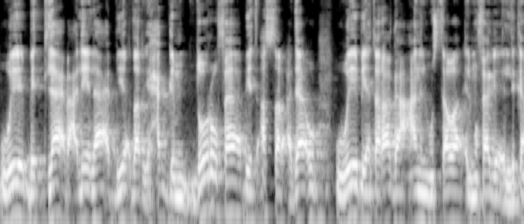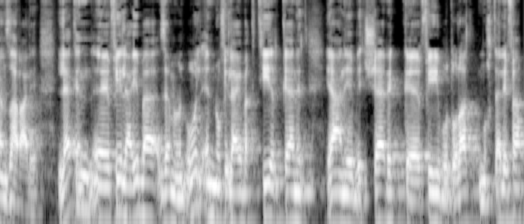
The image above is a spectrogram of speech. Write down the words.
وبتلاعب عليه لاعب بيقدر يحجم دوره فبيتأثر أداؤه وبيتراجع عن المستوى المفاجئ اللي كان ظهر عليه. لكن آه، في لعيبة زي ما بنقول إنه في لعيبة كتير كانت يعني بتشارك آه، في في بطولات مختلفة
